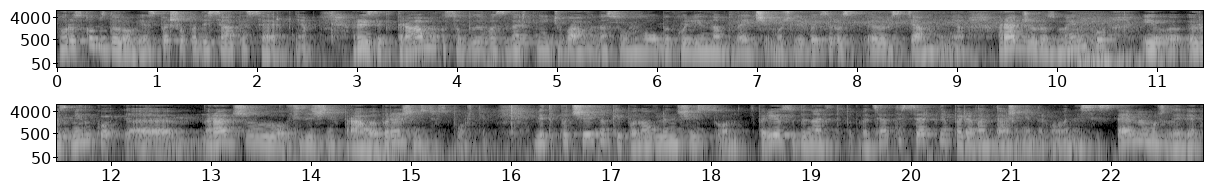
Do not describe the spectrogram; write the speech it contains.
Гороскоп здоров'я з 1 по 10 серпня. Ризик травм, особливо зверніть увагу на суглоби, коліна, плечі, можливість розтягнення. Раджу розминку і е, розмінку, е, раджу фізичні вправи, обережність у спорті. Відпочинок і поновлюючий сон. В період з 11 по 20 серпня перевантаження нервової системи, можливі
